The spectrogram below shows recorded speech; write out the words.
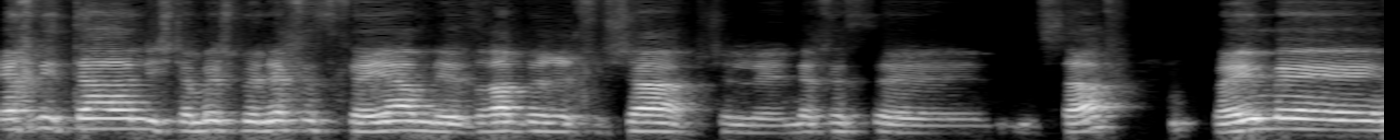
איך ניתן להשתמש בנכס קיים לעזרה ברכישה של נכס אה, נוסף, והאם אה,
